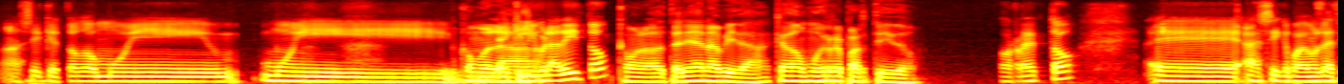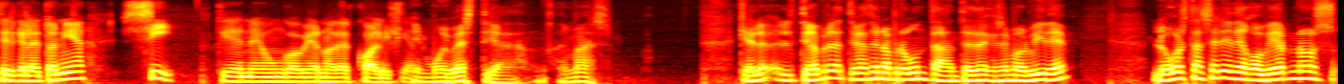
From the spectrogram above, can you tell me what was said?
Así que todo muy, muy Como la- equilibradito. Como la lotería de Navidad, ha quedado muy repartido. Correcto. Eh, así que podemos decir que Letonia sí tiene un gobierno de Y coalición. muy bestia, además. Te, iba a hacer una pregunta antes de que se me olvide. Luego esta serie de gobiernos,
